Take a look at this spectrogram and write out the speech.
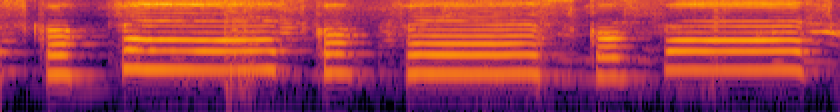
fresco, fresco, fresco, fresco.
